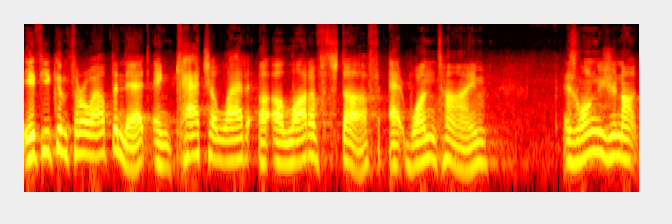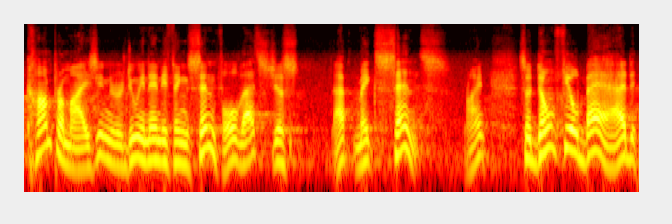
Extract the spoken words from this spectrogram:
If you can throw out the net and catch a lot, a lot of stuff at one time, as long as you're not compromising or doing anything sinful, that's just, that makes sense, right? So don't feel bad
